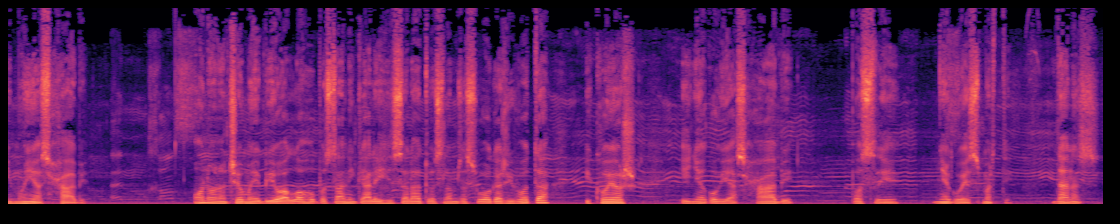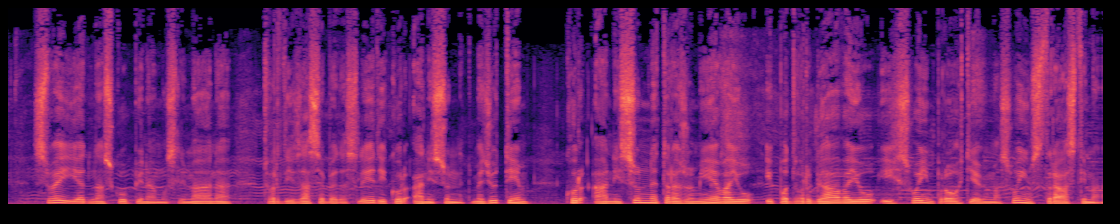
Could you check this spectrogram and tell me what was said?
i moji ashabi. Ono na čemu je bio Allahu poslanik alihi salatu islam za svoga života i ko još i njegovi ashabi poslije njegove smrti. Danas sve jedna skupina muslimana tvrdi za sebe da slijedi Kur'an i sunnet. Međutim, Kur'an i sunnet razumijevaju i podvrgavaju ih svojim prohtjevima, svojim strastima.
